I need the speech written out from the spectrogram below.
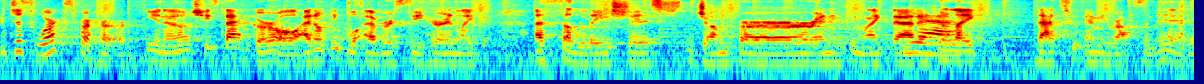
It just works for her, you know? She's that girl. I don't think we'll ever see her in like a salacious jumper or anything like that. I feel like that's who Emmy Rossum is.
